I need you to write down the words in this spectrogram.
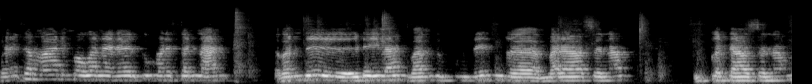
வணக்கம் மாணிமோகன் அனைவருக்கும் வணக்கம். நான் வந்து இடையில வந்து மராசனம் உட்கட்டாசனம்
